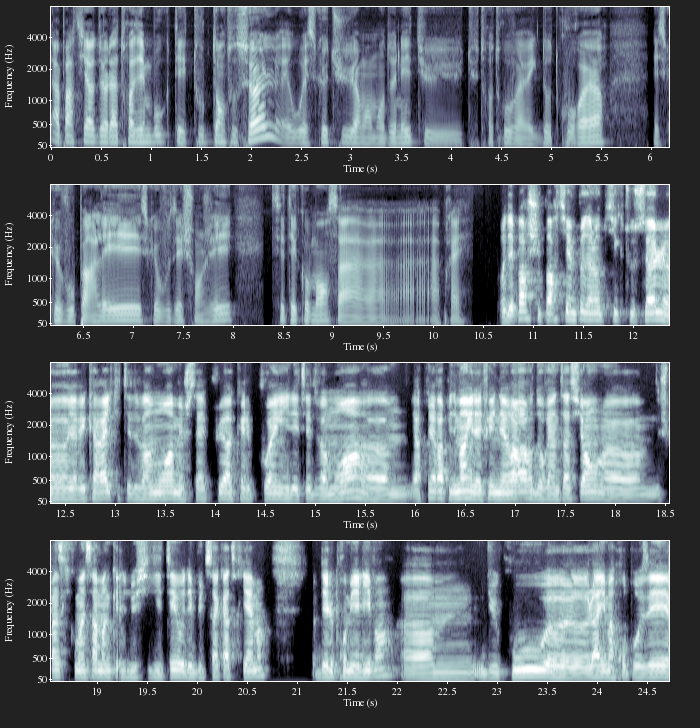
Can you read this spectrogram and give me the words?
à partir de la troisième boucle, tu es tout le temps tout seul? Ou est-ce que tu, à un moment donné, tu, tu te retrouves avec d'autres coureurs? Est-ce que vous parlez? Est-ce que vous échangez? C'était comment ça euh, après? Au départ, je suis parti un peu dans l'optique tout seul. Euh, il y avait Karel qui était devant moi, mais je ne savais plus à quel point il était devant moi. Euh, et après, rapidement, il a fait une erreur d'orientation. je pense qu'il commençait à manquer de lucidité au début de sa quatrième, dès le premier livre. du coup, là, il m'a proposé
